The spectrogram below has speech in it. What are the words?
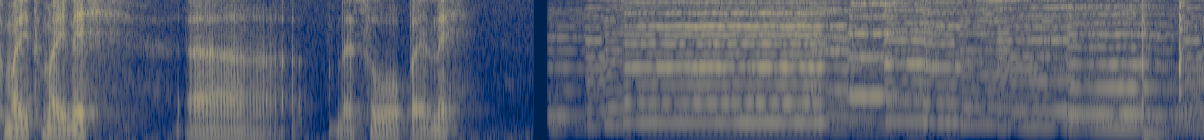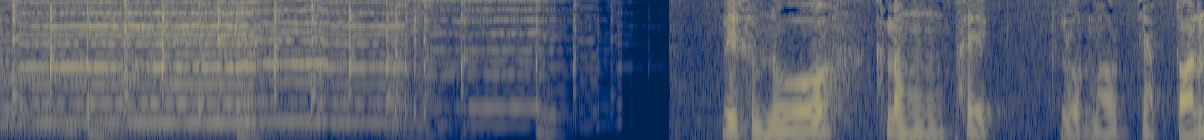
ថ្មីថ្មីនេះអឺដែលសួរពេលនេះនេះសំណួរក្នុង page លោតមកចាប់តន់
